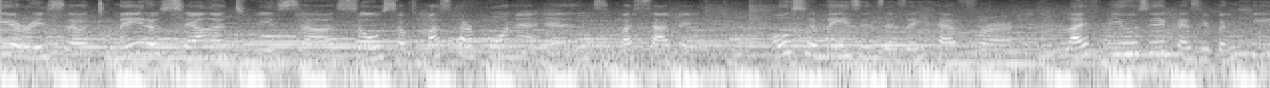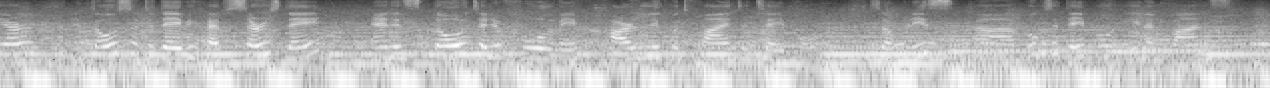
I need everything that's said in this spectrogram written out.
here is a tomato salad with uh, sauce of mascarpone and Also amazing that they have uh, live music, as you can hear. And also today we have Thursday, and it's totally full. We hardly could find a table. So please uh, book the table in advance.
